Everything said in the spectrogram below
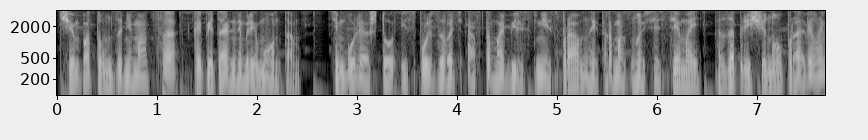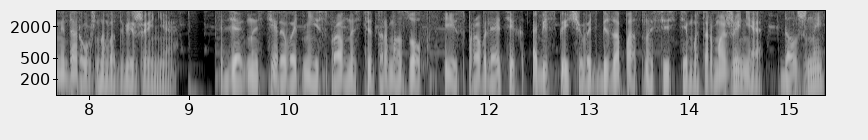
чем потом заниматься капитальным ремонтом. Тем более, что использовать автомобиль с неисправной тормозной системой запрещено правилами дорожного движения. Диагностировать неисправности тормозов и исправлять их, обеспечивать безопасность системы торможения должны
